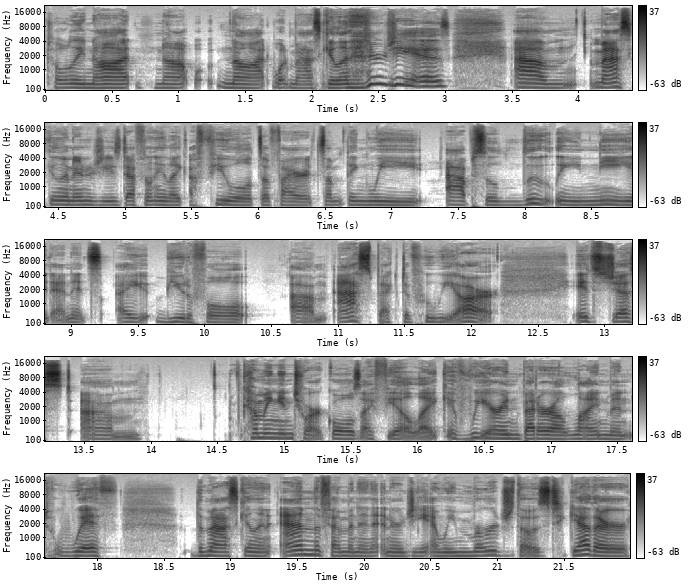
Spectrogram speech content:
Totally not, not, not what masculine energy is. Um, masculine energy is definitely like a fuel. It's a fire. It's something we absolutely need, and it's a beautiful um, aspect of who we are. It's just um, coming into our goals. I feel like if we are in better alignment with the masculine and the feminine energy and we merge those together,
